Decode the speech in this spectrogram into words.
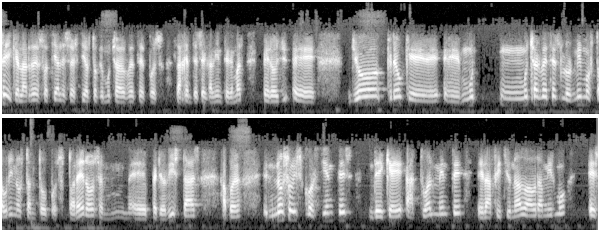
sí, que las redes sociales es cierto que muchas veces pues la gente se caliente y demás, pero eh, yo creo que eh, mu- muchas veces los mismos taurinos, tanto pues toreros, em, eh, periodistas, no sois conscientes de que actualmente el aficionado ahora mismo es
